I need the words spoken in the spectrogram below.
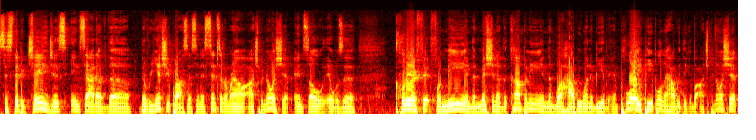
systemic changes inside of the the reentry process, and it's centered around entrepreneurship. And so it was a clear fit for me and the mission of the company and the, well, how we want to be able to employ people and how we think about entrepreneurship.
